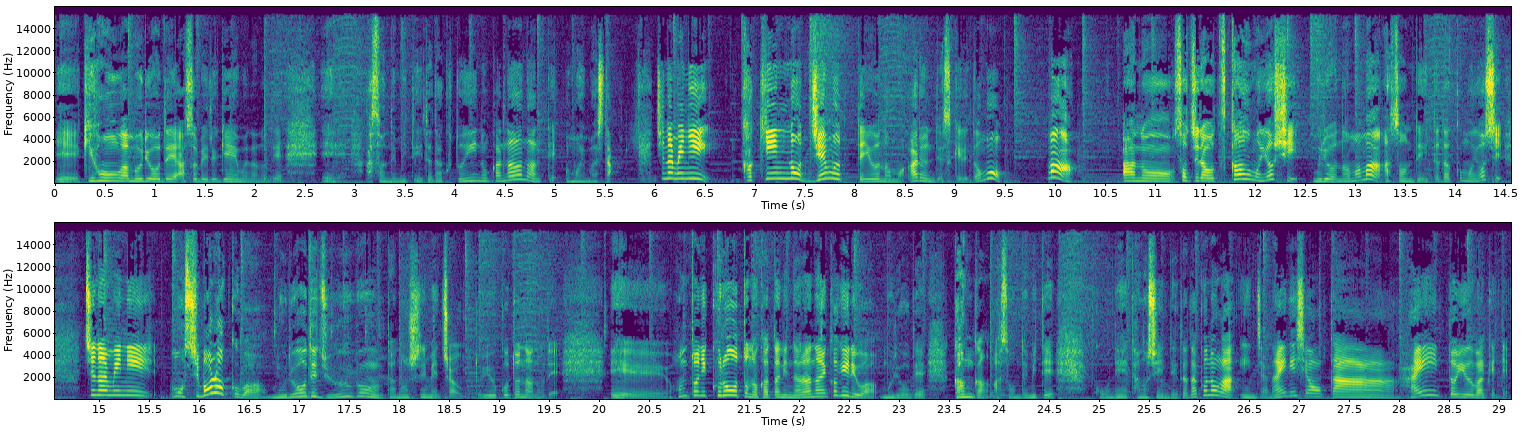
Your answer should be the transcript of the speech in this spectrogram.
えー、基本は無料で遊べるゲームなので、えー、遊んでみていただくといいのかななんて思いましたちなみに課金のジェムっていうのもあるんですけれどもまああのそちらを使うもよし無料のまま遊んでいただくもよし。ちなみにもうしばらくは無料で十分楽しめちゃうということなので、えー、本当にクロートの方にならない限りは無料でガンガン遊んでみてこうね楽しんでいただくのがいいんじゃないでしょうか。はいというわけで。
